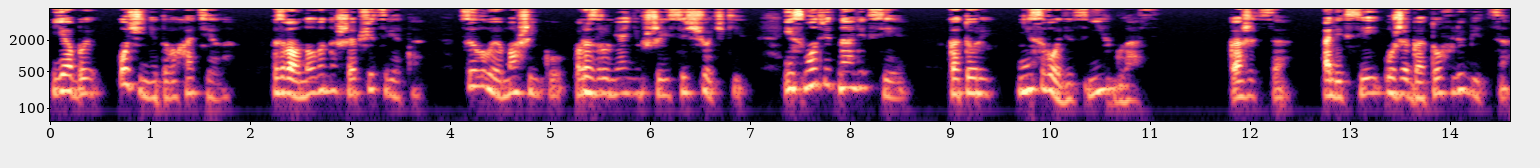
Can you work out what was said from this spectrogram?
«Я бы очень этого хотела», — взволнованно шепчет Света, целуя Машеньку в разрумянившиеся щечки и смотрит на Алексея, который не сводит с них глаз. Кажется, Алексей уже готов влюбиться.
